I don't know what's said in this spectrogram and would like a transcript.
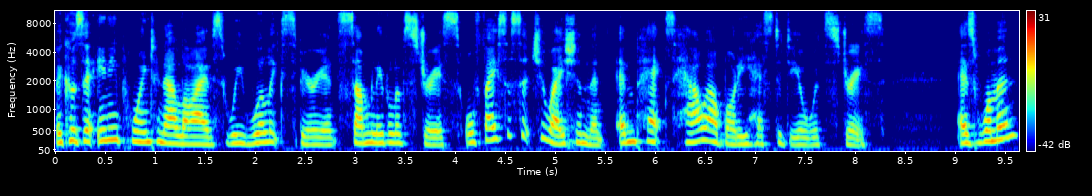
Because at any point in our lives, we will experience some level of stress or face a situation that impacts how our body has to deal with stress. As women,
